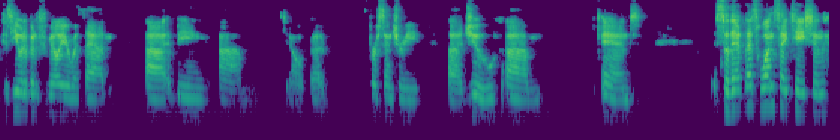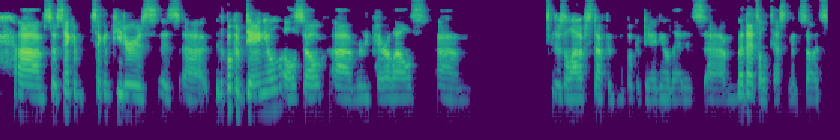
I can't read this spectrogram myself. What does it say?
because um, he would have been familiar with that, uh, being um, you know a first century uh, Jew, um, and so that that's one citation. Um, so second Second Peter is, is uh, the book of Daniel also um, really parallels. Um, there's a lot of stuff in the book of Daniel that is, but that's Old Testament. So it's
